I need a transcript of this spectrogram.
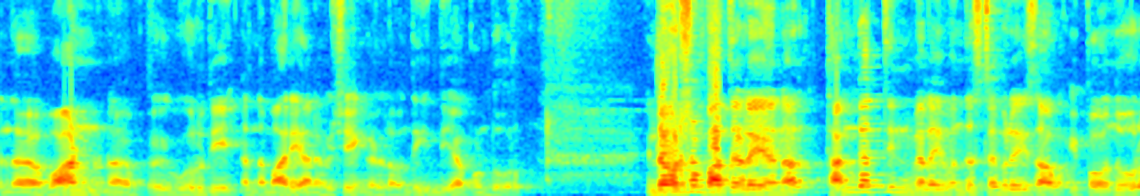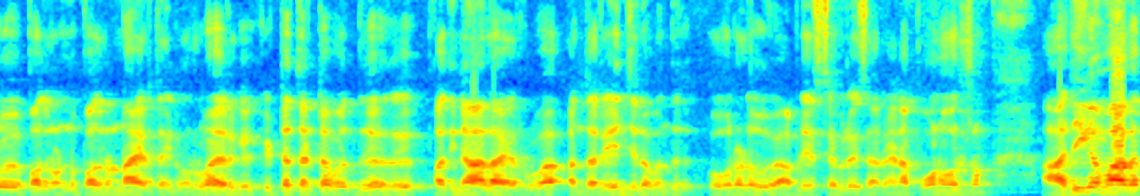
அந்த வான் உறுதி அந்த மாதிரியான விஷயங்களில் வந்து இந்தியா கொண்டு வரும். இந்த வருஷம் பார்த்தீங்கன்னா தங்கத்தின் விலை வந்து ஸ்டெபிலைஸ் ஆகும். இப்போ வந்து ஒரு பதினொன்று பதினொன்றாயிரத்து ஐநூறுரூவா இருக்குது கிட்டத்தட்ட வந்து அது பதினாலாயிரம் ரூபா அந்த ரேஞ்சில் வந்து ஓரளவு அப்படியே ஸ்டெபிலைஸ் ஆகும். ஏன்னா போன வருஷம் அதிகமாக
